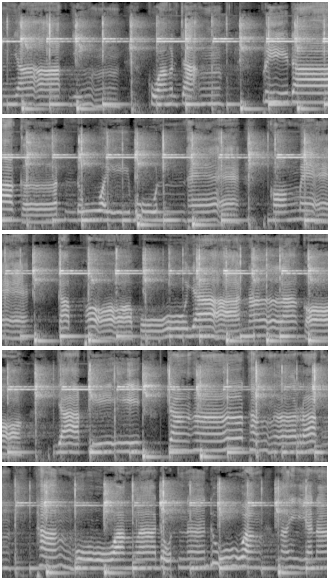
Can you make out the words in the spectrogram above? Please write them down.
นยากยิ่ง ควงจังปรีดาเกิดด้วยบุญแท้ของแม่ กับพ่อปู่ย่านั่นละก็อยากที่จะหาทั้งรัก ทั้งห่วงละดุดดวงในยนา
